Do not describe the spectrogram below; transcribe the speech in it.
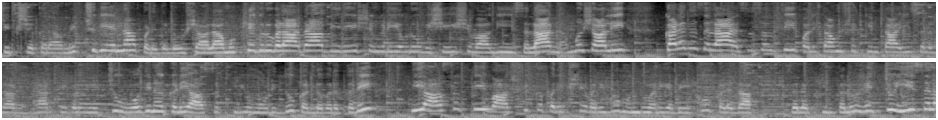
ಶಿಕ್ಷಕರ ಮೆಚ್ಚುಗೆಯನ್ನ ಪಡೆದಲು ಶಾಲಾ ಮುಖ್ಯ ಗುರುಗಳಾದ ವೀರೇಶ್ ಅಂಗಡಿಯವರು ವಿಶೇಷವಾಗಿ ಈ ಸಲ ನಮ್ಮ ಶಾಲೆ ಕಳೆದ ಸಲ ಎಸ್ಎಸ್ಎಲ್ಸಿ ಫಲಿತಾಂಶಕ್ಕಿಂತ ಈ ಸಲದ ವಿದ್ಯಾರ್ಥಿಗಳು ಹೆಚ್ಚು ಓದಿನ ಕಡೆ ಆಸಕ್ತಿಯು ಮೂಡಿದ್ದು ಕಂಡುಬರುತ್ತದೆ. ಈ ಆಸಕ್ತಿ ವಾರ್ಷಿಕ ಪರೀಕ್ಷೆವರೆಗೂ ಮುಂದುವರಿಯಬೇಕು. ಕಳೆದ ಸಲಕ್ಕಿಂತಲೂ ಹೆಚ್ಚು ಈ ಸಲ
